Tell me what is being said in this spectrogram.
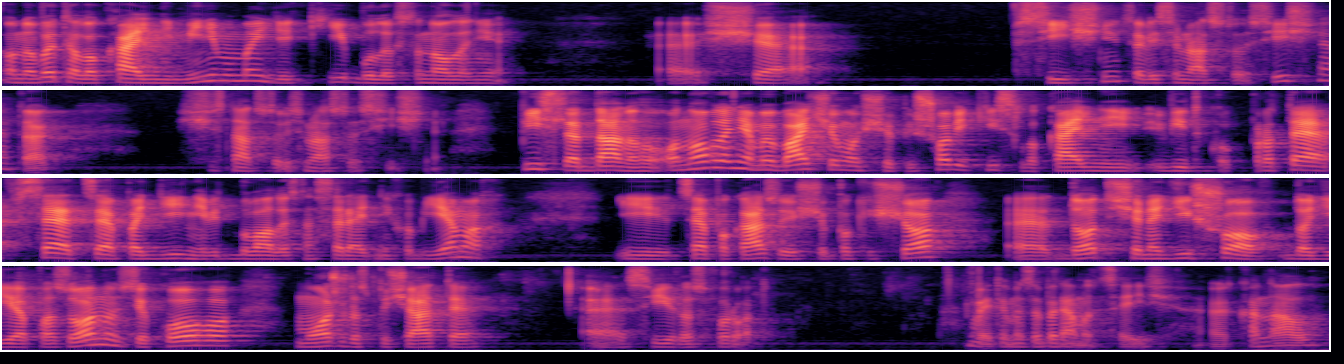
оновити локальні мінімуми, які були встановлені ще в січні, це 18 січня, так? 16-18 січня. Після даного оновлення ми бачимо, що пішов якийсь локальний відкуп. Проте все це падіння відбувалось на середніх об'ємах, і це показує, що поки що е, DOT ще не дійшов до діапазону, з якого може розпочати е, свій розворот. Давайте ми заберемо цей е, канал.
